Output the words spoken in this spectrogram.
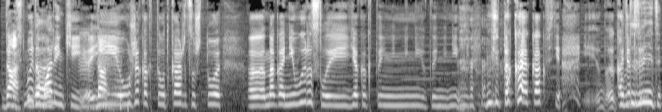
Да, 37 это да. маленький, М, да. и уже как-то вот кажется, что э, нога не выросла, и я как-то не, не- не- это не- не- такая, как все. И, э, А вот хотя ты- извините,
